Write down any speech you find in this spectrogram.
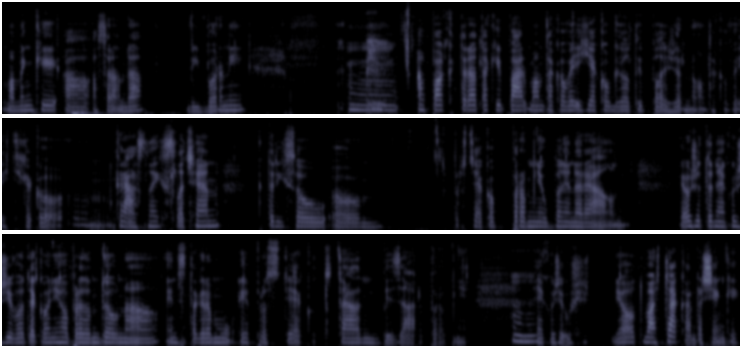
maminky a, a sranda, výborný. Mm, a pak teda taky pár mám takových jako guilty pleasure, no, takových těch jako mm, krásných slečen, který jsou um, prostě jako pro mě úplně nereální. Jo, že ten jako život, jak oni ho prezentují na Instagramu, je prostě jako totální bizár pro mě. Mhm. Jakože už, jo, to máš třeba Kardashianky.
